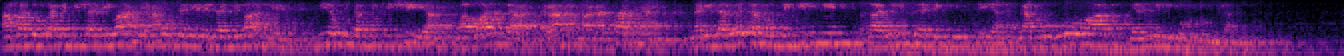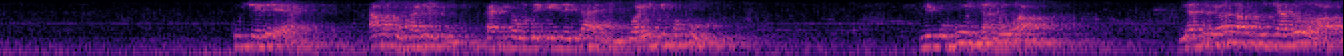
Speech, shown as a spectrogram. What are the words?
ambazo ukamilishaji wake ama utengenezaji wake ndiyo kutafikishia mawaza rahma na sakana, na itaweza kudhibiti ghariza ya kijinsia na kuokoa jamii kwa ujumla. Kuchelea ama kuharibu katika utekelezaji wa hizi hukumu ni kuvunja ndoa na tumeona kuvunja ndoa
